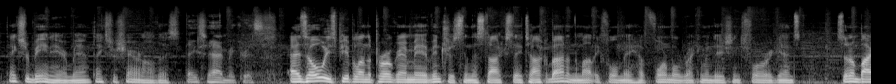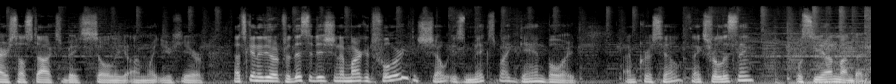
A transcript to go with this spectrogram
Thanks for being here, man. Thanks for sharing all this. Thanks for having me, Chris. As always, people on the program may have interest in the stocks they talk about, and the Motley Fool may have formal recommendations for or against. So don't buy or sell stocks based solely on what you hear. That's going to do it for this edition of Market Foolery. The show is mixed by Dan Boyd. I'm Chris Hill. Thanks for listening. We'll see you on Monday.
